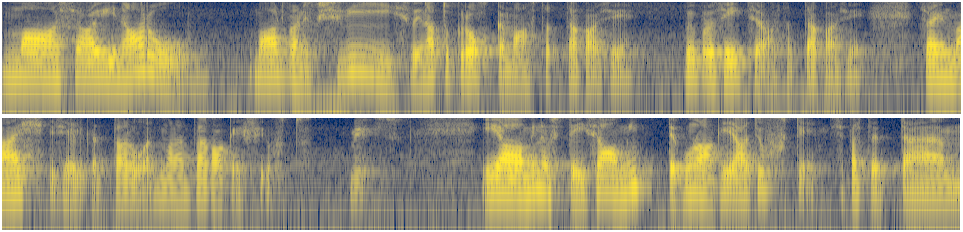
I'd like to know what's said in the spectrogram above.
ma sain aru, ma arvan, üks viis või natuke rohkem aastat tagasi, võib-olla seitse aastat tagasi, sain ma hästi selgelt aru, et ma olen väga kehv juht. miks? ja minust ei saa mitte kunagi head juhti, seepärast et ähm,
